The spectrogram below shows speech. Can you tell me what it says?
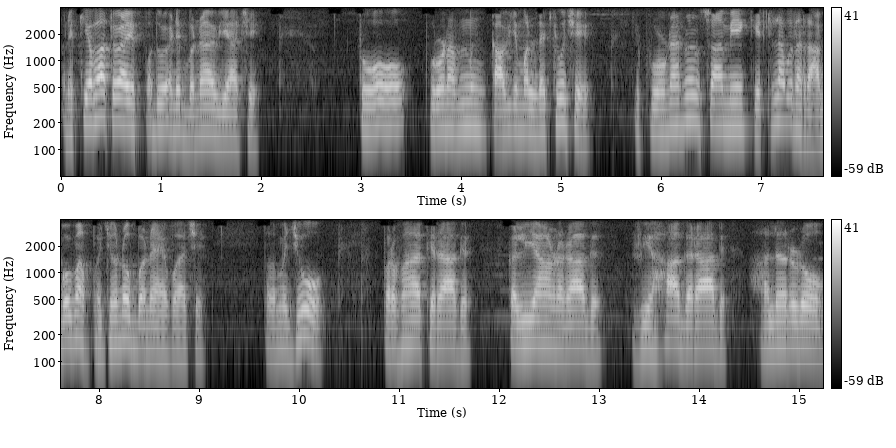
અને કેવા કેવા પદો એણે બનાવ્યા છે. તો પૂર્ણાનંદ કાવ્યમાં લખ્યું છે કે પૂર્ણાનંદ સ્વામીએ કેટલા બધા રાગોમાં ભજનો બનાવ્યા છે. તો તમે જુઓ, પ્રભાત રાગ, કલ્યાણ રાગ, વિહાગ રાગ, હલરડો,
